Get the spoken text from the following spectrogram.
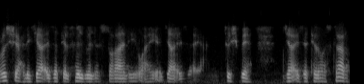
رشح لجائزة الفيلم الأسترالي وهي جائزة يعني تشبه جائزة الأوسكار.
